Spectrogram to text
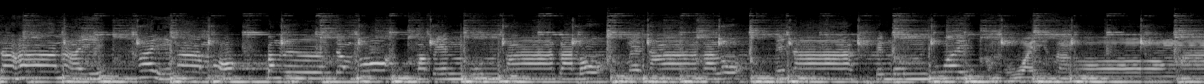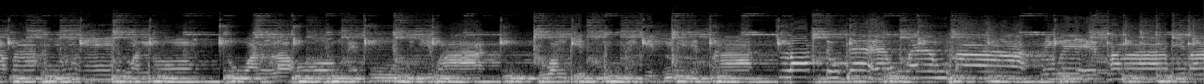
จะหาไหนให้งามออกบังเอิญจำเพาะมาเป็นบุญตากะโลแม่ตากะโลแม่ตาเป็นบุญช่วยอำนวยสนองมาฟังวันนองสวนละอองแม่ครูที่วาดดวงจิตไม่คิดเมตตาลักตุกแก้วแววตาไม่เวทนาพี่บ้า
